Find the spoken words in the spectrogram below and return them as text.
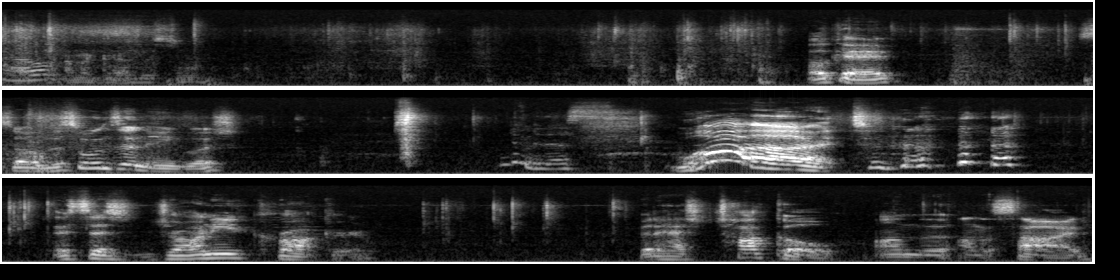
No. I'm gonna grab this one. Okay. So this one's in English. Give me this. What? It says Johnny Crocker. But it has Choco on the on the side.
